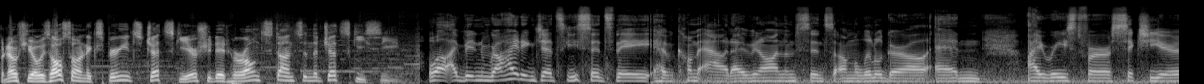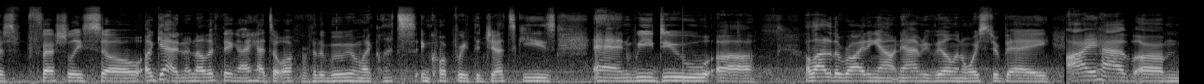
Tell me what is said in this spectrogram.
Finochio is also an experienced jet skier. She did her own stunts in the jet ski scene. Well, I've been riding jet skis since they have come out. I've been on them since I'm a little girl, and I raced for six years professionally. So, again, another thing I had to offer for the movie. I'm like, let's incorporate the jet skis. And we do. Uh, a lot of the riding out in Amityville and Oyster Bay. I have um,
